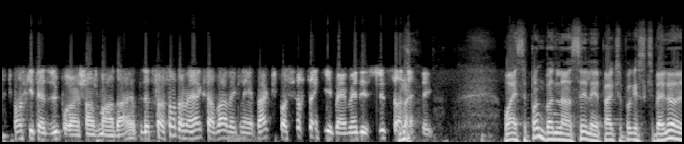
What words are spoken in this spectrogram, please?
je pense qu'il était dû pour un changement d'air. De toute façon, de manière que ça va avec l'impact, je suis pas certain qu'il est bien, bien déçu de s'en aller. Ouais, c'est pas une bonne lancée, l'impact. Je sais pas qu'est-ce qui. Ben là,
